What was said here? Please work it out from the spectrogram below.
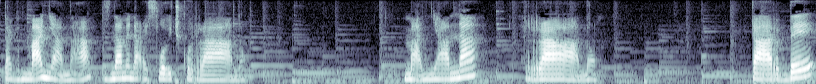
tak mañana znamená aj slovičko ráno. Mañana, ráno. Tarde,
